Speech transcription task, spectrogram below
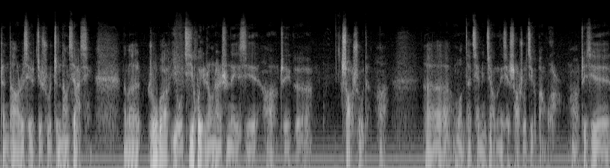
震荡，而且指数震荡下行。那么如果有机会，仍然是那些啊，这个少数的啊，呃，我们在前面讲的那些少数几个板块啊，这些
